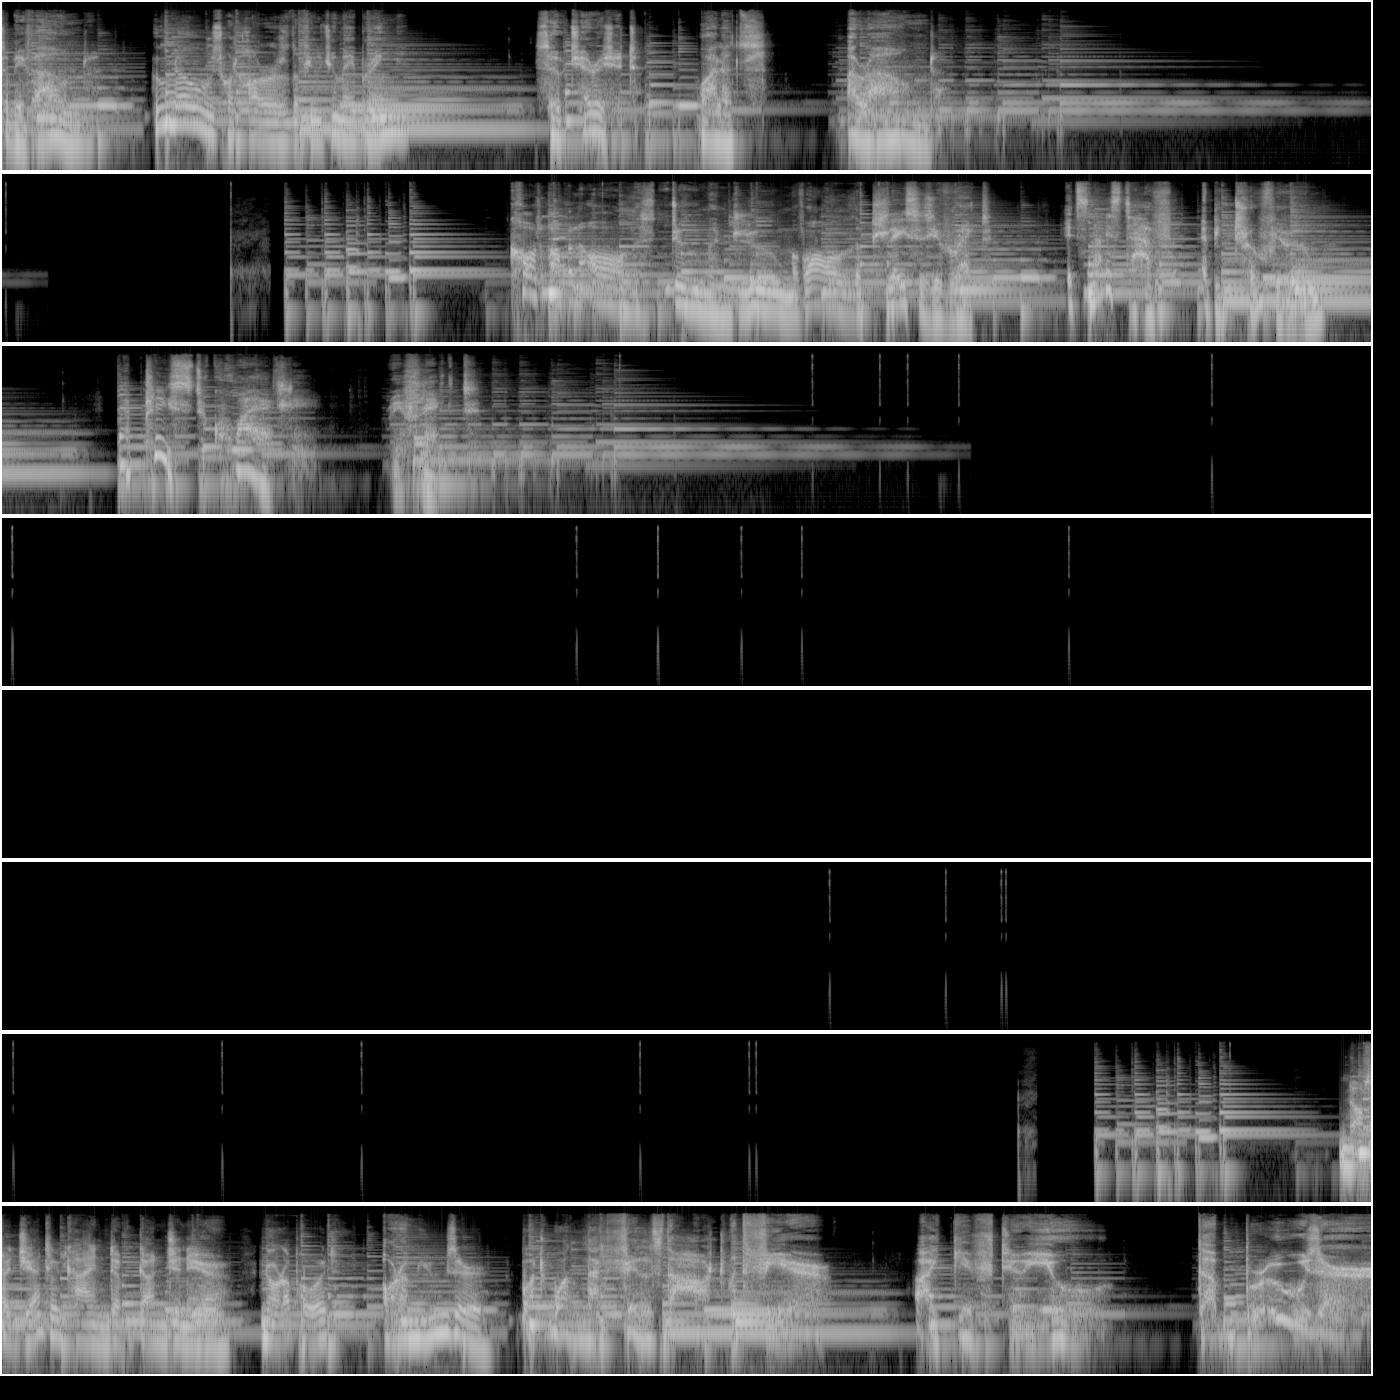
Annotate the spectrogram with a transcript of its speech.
To be found. Who knows what horrors the future may bring? So cherish it while it's around. Caught up in all this doom and gloom of all the places you've wrecked, it's nice to have a big trophy room. Place to quietly reflect. Not a gentle kind of dungeoneer, nor a poet or a muser, but one that fills the heart with fear. I give to you the bruiser.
